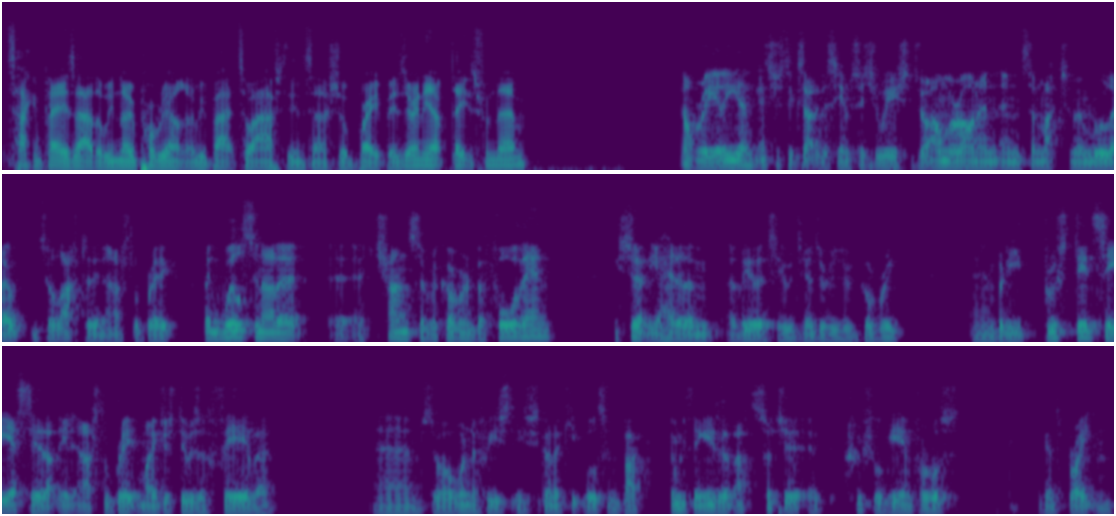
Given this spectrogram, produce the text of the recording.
attacking players out that we know probably aren't going to be back till after the international break. But is there any updates from them? Not really. I think it's just exactly the same situation. So Almiron and, and Saint-Maximin rule out until after the international break. I think Wilson had a, a chance of recovering before then he's certainly ahead of them of the other two in terms of his recovery. Um, but he Bruce did say yesterday that the international break might just do us a favour. Um, so I wonder if he's he's going to keep Wilson back. The only thing is that that's such a, a crucial game for us against Brighton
